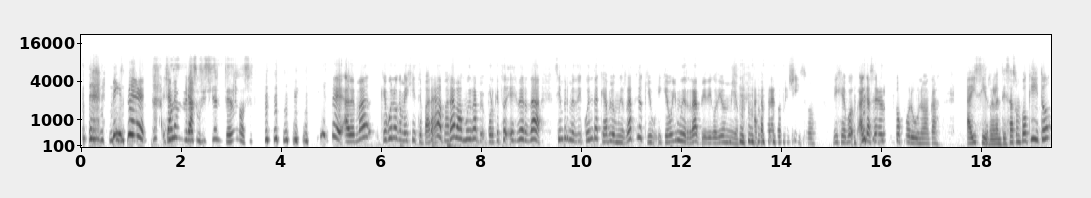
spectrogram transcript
¿Viste? Ya me era suficiente, dos. ¿Viste? Además, qué bueno que me dijiste, pará, pará, vas muy rápido, porque es verdad, siempre me doy cuenta que hablo muy rápido y que voy muy rápido. Digo, Dios mío, hasta para los mellizos. Dije, hay que hacer dos por uno acá. Ahí sí, ralentizás un poquito,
